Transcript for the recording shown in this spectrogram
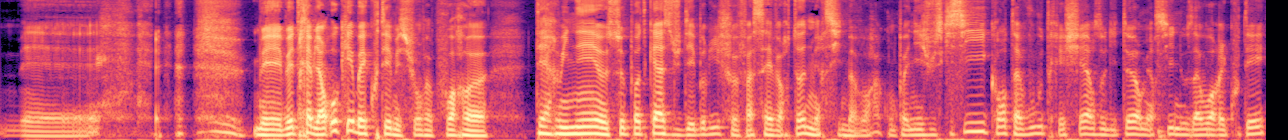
Mais... mais... très bien. Ok, bah écoutez, messieurs, on va pouvoir euh, terminer euh, ce podcast du débrief face à Everton. Merci de m'avoir accompagné jusqu'ici. Quant à vous, très chers auditeurs, merci de nous avoir écoutés.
